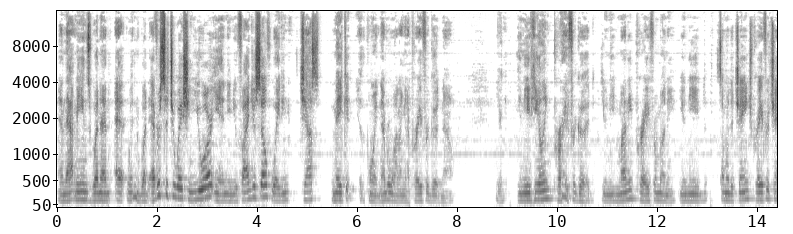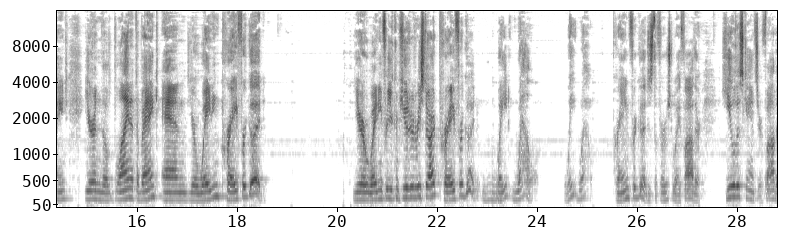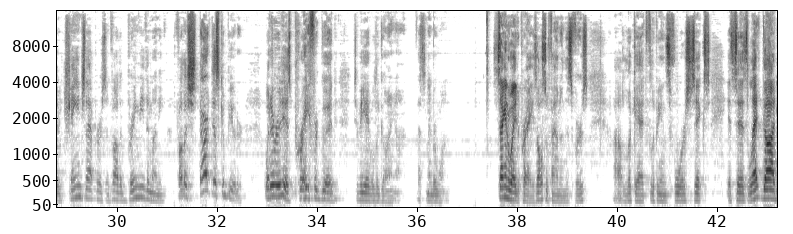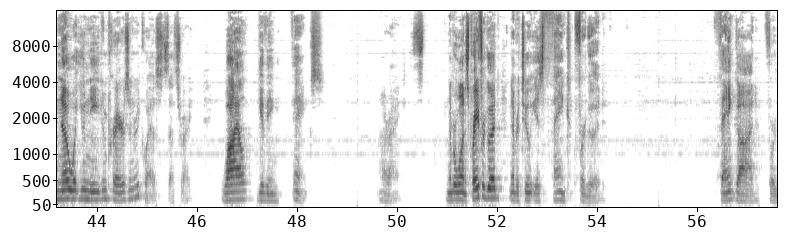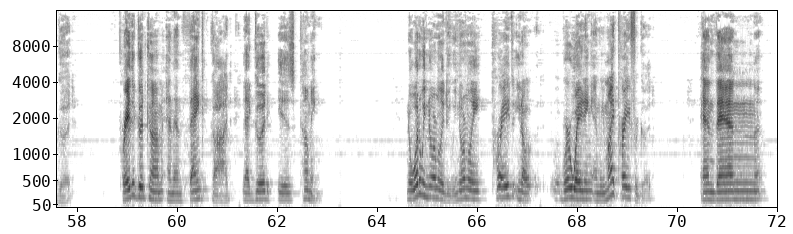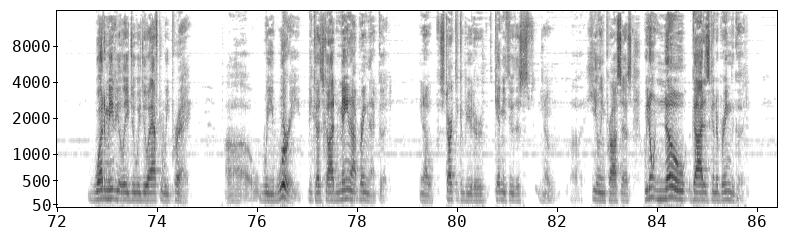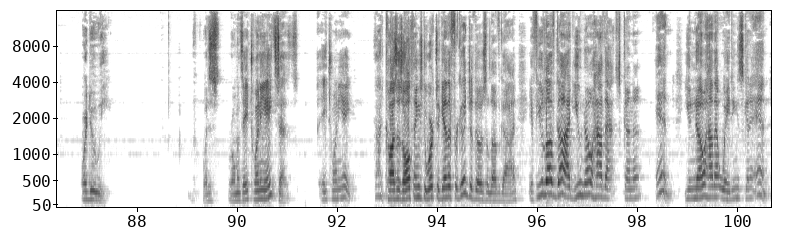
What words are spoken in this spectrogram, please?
And that means when, an, when whatever situation you are in and you find yourself waiting, just make it to the point. Number one, I'm going to pray for good now. You, you need healing? Pray for good. You need money? Pray for money. You need someone to change? Pray for change. You're in the line at the bank and you're waiting? Pray for good. You're waiting for your computer to restart? Pray for good. Wait well. Wait well. Praying for good is the first way. Father, heal this cancer. Father, change that person. Father, bring me the money. Father, start this computer. Whatever it is, pray for good to be able to going on. That's number one. Second way to pray is also found in this verse. Uh, look at Philippians 4 6. It says, Let God know what you need in prayers and requests. That's right. While giving thanks. All right. Number one is pray for good. Number two is thank for good. Thank God for good. Pray that good come, and then thank God that good is coming. Know, what do we normally do? We normally pray, to, you know, we're waiting and we might pray for good. And then what immediately do we do after we pray? Uh, we worry because God may not bring that good. You know, start the computer, get me through this, you know, uh, healing process. We don't know God is going to bring the good. Or do we? What does Romans 8:28 says? 8:28. God causes all things to work together for good to those who love God. If you love God, you know how that's going to end. You know how that waiting is going to end.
